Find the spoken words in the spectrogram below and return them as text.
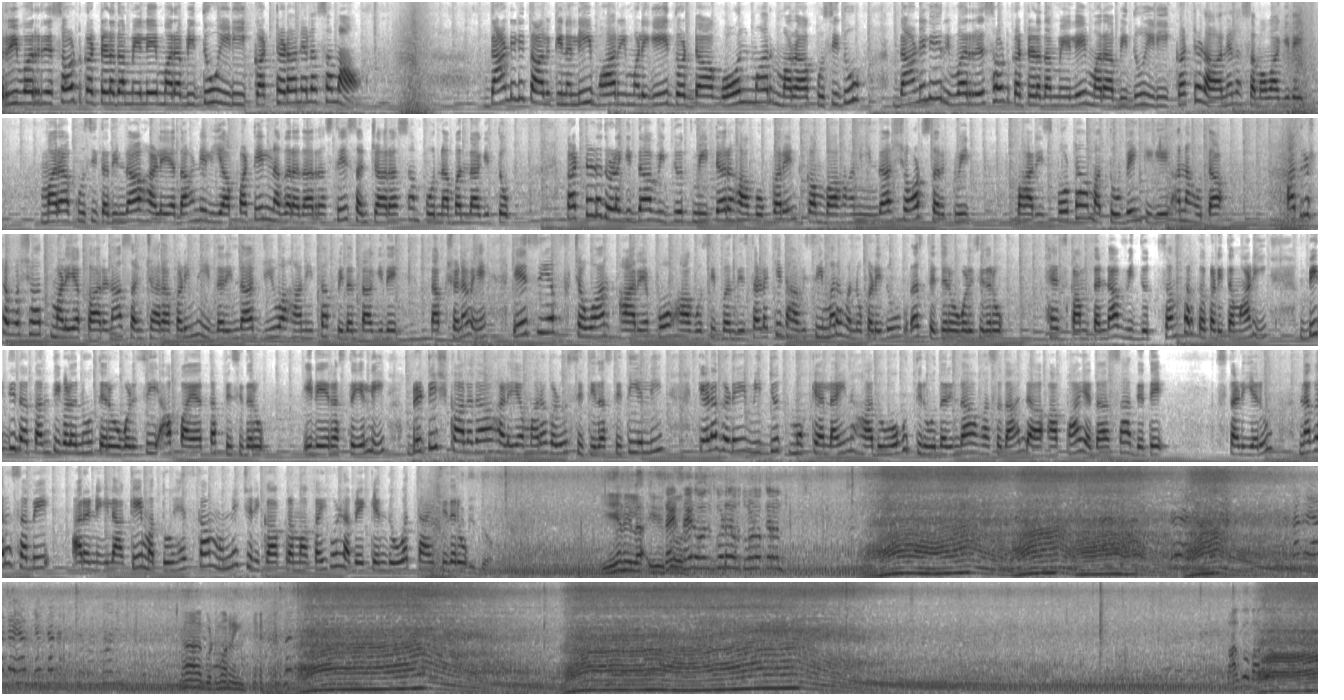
River resort ಕಟ್ಟಡದ ಮೇಲೆ ಮರ ಬಿದ್ದು ಇಡೀ ಕಟ್ಟಡ ನೆಲಸಮ. ದಾಂಡೇಲಿ ತಾಲೂಕಿನಲ್ಲಿ ಭಾರಿ ಮಳೆಗೆ ದೊಡ್ಡ ಗೋಲ್ಮಾರ್ ಮರ ಕುಸಿದು, ದಾಂಡೇಲಿ ರಿವರ್ ರೆಸಾರ್ಟ್ ಕಟ್ಟಡದ ಮೇಲೆ ಮರ ಬಿದ್ದು ಇಡೀ ಕಟ್ಟಡ ನೆಲಸಮವಾಗಿದೆ. ಮರ ಕುಸಿತದಿಂದ ಹಳೆಯ ದಾಂಡೇಲಿಯ ಪಟೇಲ್ ನಗರದ ರಸ್ತೆ ಸಂಚಾರ ಸಂಪೂರ್ಣ ಬಂದಾಗಿತ್ತು. ಕಟ್ಟಡದೊಳಗಿದ್ದ ವಿದ್ಯುತ್ ಮೀಟರ್ ಹಾಗೂ ಕರೆಂಟ್ ಕಂಬ ಹಾನಿಯಿಂದ ಶಾರ್ಟ್ ಸರ್ಕ್ಯೂಟ್ ಭಾರಿ ಸ್ಫೋಟ ಮತ್ತು ಬೆಂಕಿಗೆ ಅನಾಹುತ. ಅದೃಷ್ಟವಶಾತ್ ಮಳೆಯ ಕಾರಣ ಸಂಚಾರ ಕಡಿಮೆ ಇದ್ದರಿಂದ ಜೀವಹಾನಿ ತಪ್ಪಿದಂತಾಗಿದೆ. ತಕ್ಷಣವೇ ಎಸಿಎಫ್ ಚೌಹಾನ್ ಆರ್ಎಫ್ಒ ಹಾಗೂ ಸಿಬ್ಬಂದಿ ಸ್ಥಳಕ್ಕೆ ಧಾವಿಸಿ ಮರವನ್ನು ಕಡಿದು ರಸ್ತೆ ತೆರವುಗೊಳಿಸಿದರು. ಹೆಸ್ಕಾಂ ತಂಡ ವಿದ್ಯುತ್ ಸಂಪರ್ಕ ಕಡಿತ ಮಾಡಿ ಬಿದ್ದಿದ ತಂತಿಗಳನ್ನು ತೆರವುಗೊಳಿಸಿ ಅಪಾಯ ತಪ್ಪಿಸಿದರು. ಇದೇ ರಸ್ತೆಯಲ್ಲಿ ಬ್ರಿಟಿಷ್ ಕಾಲದ ಹಳೆಯ ಮರಗಳು ಸಿಥಿಲ ಸ್ಥಿತಿಯಲ್ಲಿ ಕೆಳಗಡೆ ವಿದ್ಯುತ್ ಮುಖ್ಯ ಲೈನ್ ಹಾದು ಹೋಗುತ್ತಿರುವುದರಿಂದ ಹೊಸದಾದ ಅಪಾಯದ ಸಾಧ್ಯತೆ ಸ್ಥಳೀಯರು ನಗರಸಭೆ ಅರಣ್ಯ ಇಲಾಖೆ ಮತ್ತು ಹೆಸ್ಕಾಂ ಮುನ್ನೆಚ್ಚರಿಕಾ ಕ್ರಮ ಕೈಗೊಳ್ಳಬೇಕೆಂದು ಒತ್ತಾಯಿಸಿದರು ಏನಿಲ್ಲ ಗುಡ್ ಇಲ್ಲ 八个八个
